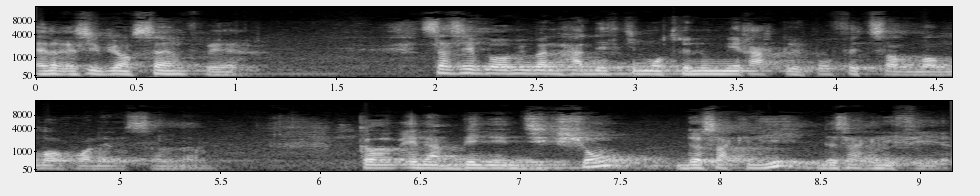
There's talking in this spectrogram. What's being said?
Un récipient simple, frère. Ça, c'est pour un hadith qui montre nous miracle du prophète sallallahu alayhi wa sallam. Comme une bénédiction de sacrifier, de sacrifier.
